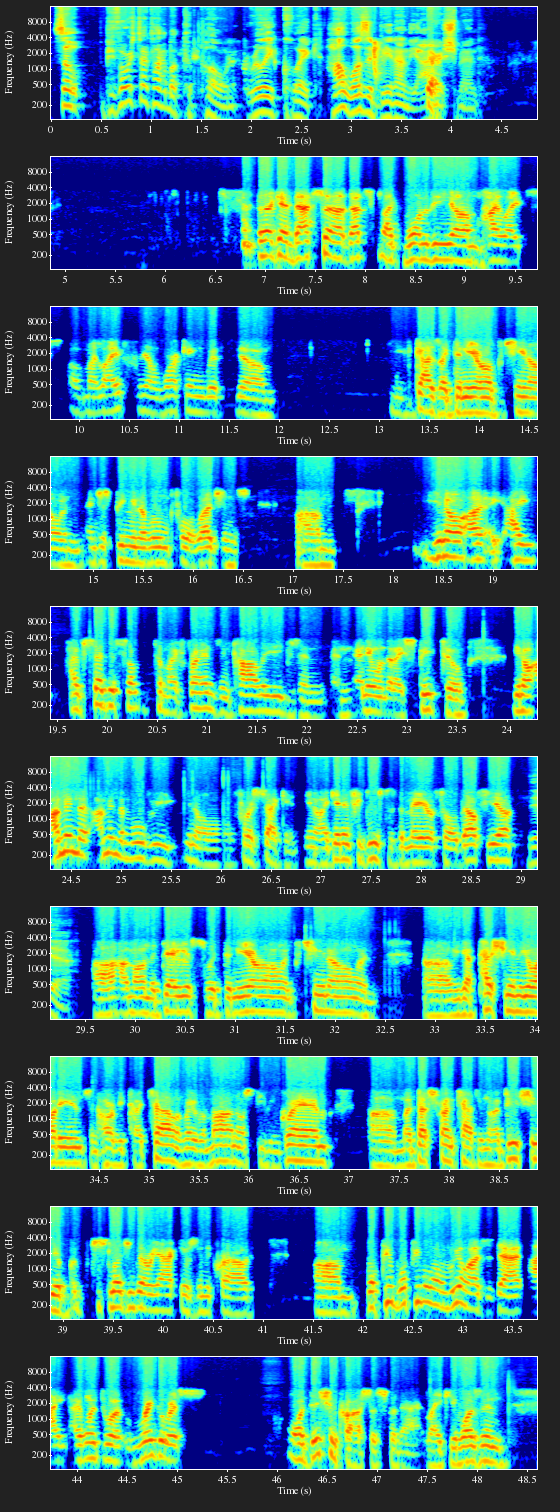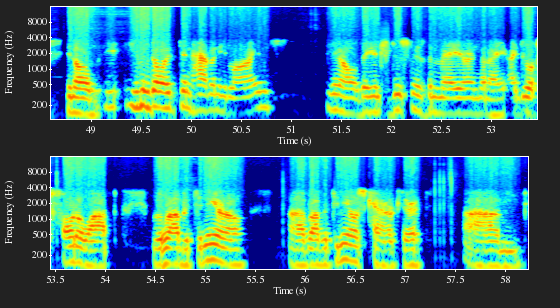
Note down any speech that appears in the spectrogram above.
So before we start talking about Capone, really quick, how was it being on The sure. Irishman? And again, that's uh, that's like one of the um, highlights of my life. You know, working with um, guys like De Niro and Pacino, and, and just being in a room full of legends. Um, you know, I, I I've said this to my friends and colleagues and, and anyone that I speak to. You know, I'm in the I'm in the movie. You know, for a second. You know, I get introduced as the mayor of Philadelphia. Yeah. Uh, I'm on the dais with De Niro and Pacino, and uh, we got Pesci in the audience, and Harvey Keitel, and Ray Romano, Stephen Graham, um, my best friend Kathrine Narducci, uh, just legendary actors in the crowd. Um, but people, what people don't realize is that I, I went through a rigorous audition process for that. Like it wasn't, you know, even though it didn't have any lines, you know, they introduced me as the mayor, and then I, I do a photo op with Robert De Niro, uh, Robert De Niro's character. Um,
